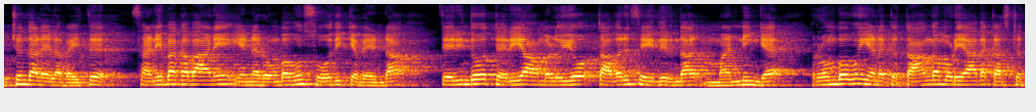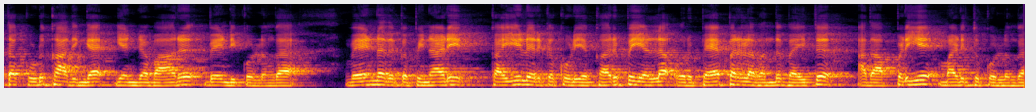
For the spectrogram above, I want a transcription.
உச்சந்தலையில் வைத்து சனி பகவானே என்னை ரொம்பவும் சோதிக்க வேண்டாம். தெரிந்தோ தெரியாமலையோ தவறு செய்திருந்தால் மன்னிங்க. ரொம்பவும் எனக்கு தாங்க முடியாத கஷ்டத்தை கொடுக்காதீங்க என்றவாறு வேண்டிக் கொள்ளுங்க. வேண்டதுக்கு பின்னாடி கையில் இருக்கக்கூடிய கருப்பு எல்லாம் ஒரு பேப்பரில் வந்து வைத்து அதை அப்படியே மடித்து கொள்ளுங்க.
